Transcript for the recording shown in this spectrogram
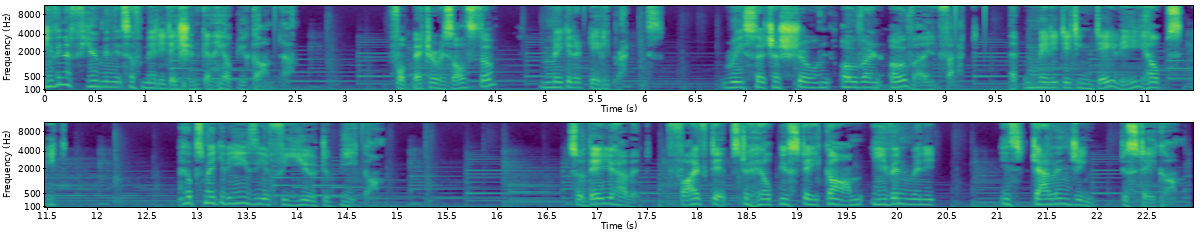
Even a few minutes of meditation can help you calm down. For better results, though, make it a daily practice. Research has shown over and over, in fact, that meditating daily helps it helps make it easier for you to be calm. So there you have it. 5 tips to help you stay calm even when it is challenging to stay calm.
